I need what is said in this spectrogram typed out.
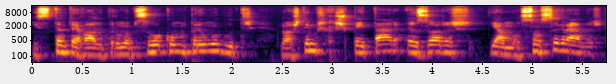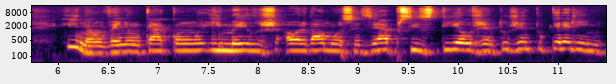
Isso tanto é válido para uma pessoa como para um abutre. Nós temos que respeitar as horas de almoço, são sagradas. E não venham cá com e-mails à hora da almoço a dizer ah, preciso de ti, é urgente, urgente do caralhinho.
